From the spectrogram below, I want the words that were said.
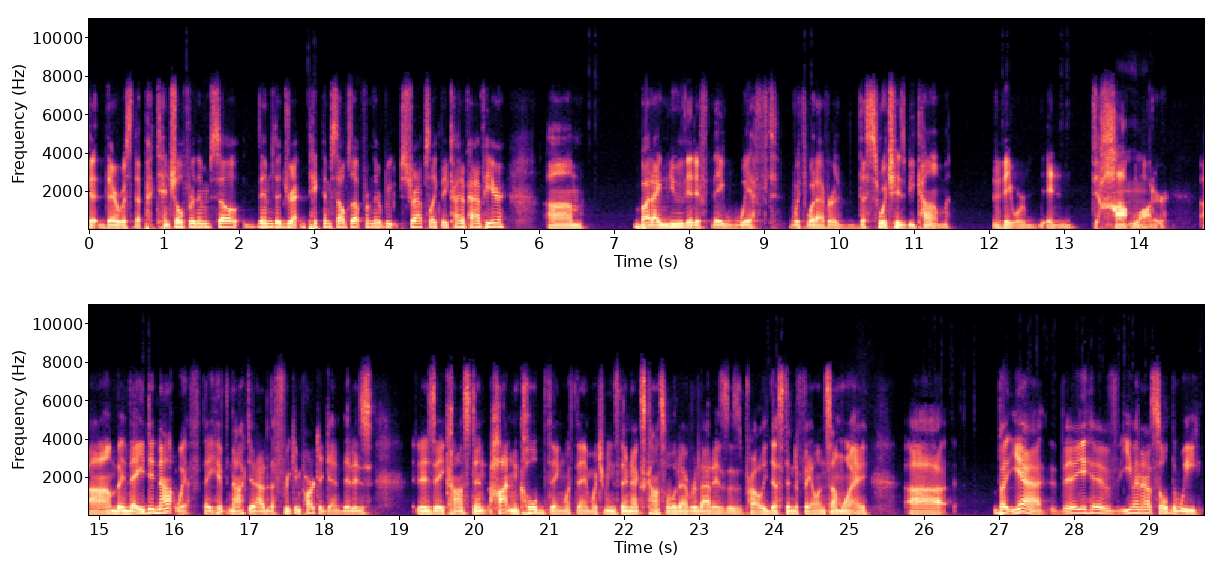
that there was the potential for them so them to dra- pick themselves up from their bootstraps like they kind of have here. Um, but I knew that if they whiffed with whatever the Switch has become, they were in hot mm. water. Um, and they did not whiff. They have knocked it out of the freaking park again. That is, it is a constant hot and cold thing with them, which means their next console, whatever that is, is probably destined to fail in some way. Uh, but yeah, they have even outsold the Wii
